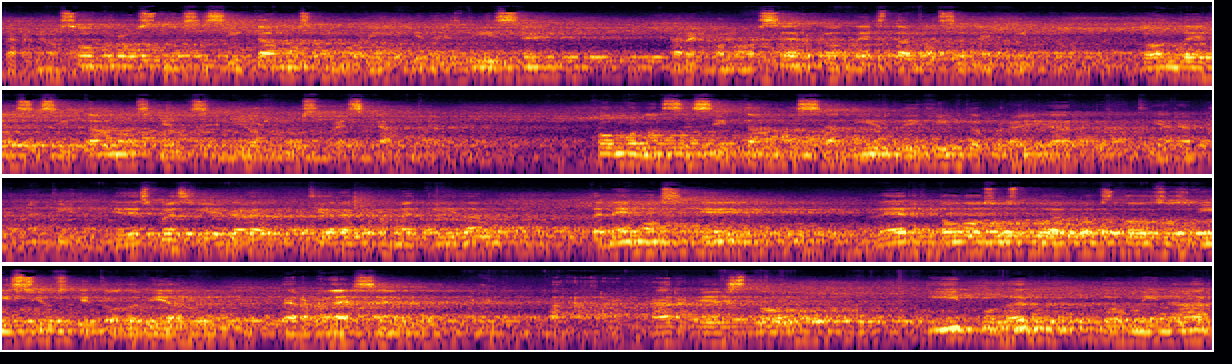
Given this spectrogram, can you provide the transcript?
Pero nosotros necesitamos, como Orígenes dice, reconocer estamos en Egipto, dónde necesitamos que el Señor nos rescate, cómo necesitamos salir de Egipto para llegar a la tierra prometida. Y después de llegar a la tierra prometida, tenemos que ver todos los pueblos, todos los vicios que todavía permanecen para arrancar esto y poder dominar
